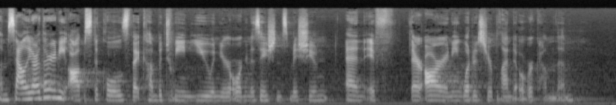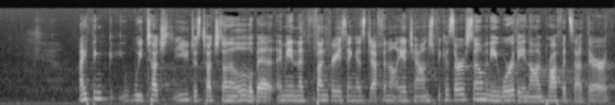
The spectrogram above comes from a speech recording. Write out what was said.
Um, Sally, are there any obstacles that come between you and your organization's mission? And if there are any, what is your plan to overcome them? I think we touched, you just touched on it a little bit. I mean, fundraising is definitely a challenge because there are so many worthy nonprofits out there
